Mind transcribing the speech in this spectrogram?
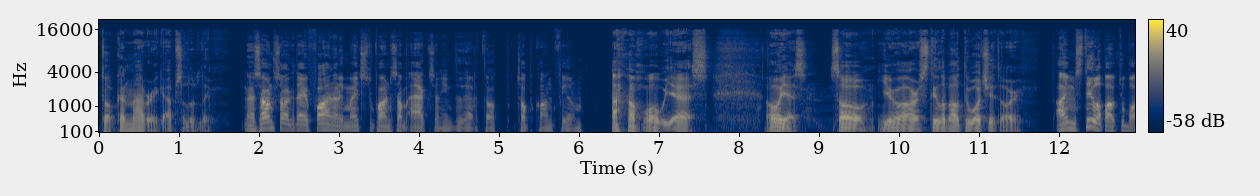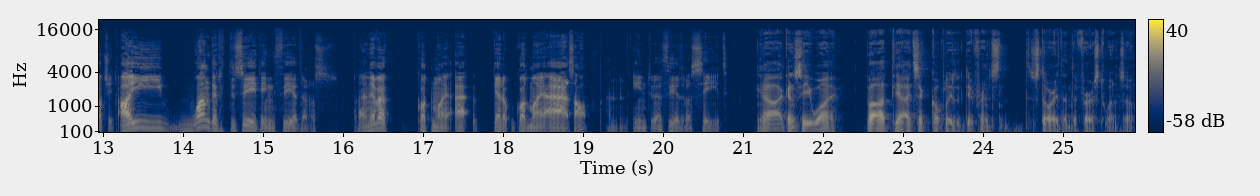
Top Gun Maverick, absolutely. It sounds like they finally managed to find some action into their Top Top Gun film. oh yes, oh yes. So you are still about to watch it, or? I'm still about to watch it. I wanted to see it in theaters, but I never got my get got my ass up and into a theater seat. Yeah, I can see why. But yeah, it's a completely different story than the first one, so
